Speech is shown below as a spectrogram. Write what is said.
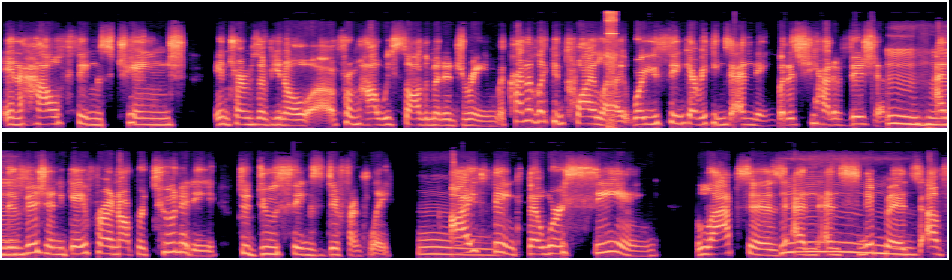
in how things change in terms of you know uh, from how we saw them in a dream kind of like in twilight where you think everything's ending but she had a vision mm-hmm. and the mm-hmm. vision gave her an opportunity to do things differently mm. i think that we're seeing lapses mm. and and snippets mm. of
